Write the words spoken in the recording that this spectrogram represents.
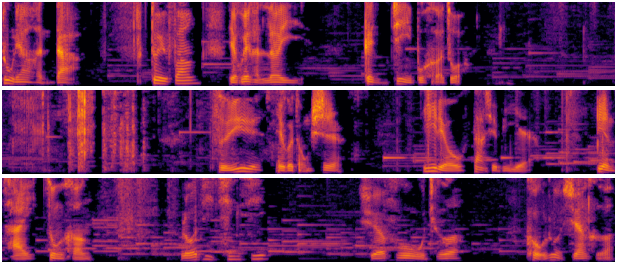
度量很大。对方也会很乐意跟你进一步合作。子玉有个同事，一流大学毕业，辩才纵横，逻辑清晰，学富五车，口若悬河。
